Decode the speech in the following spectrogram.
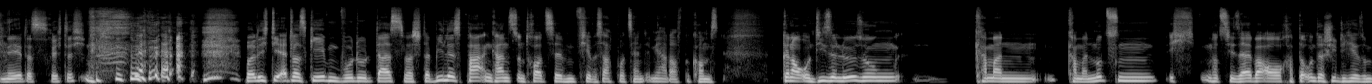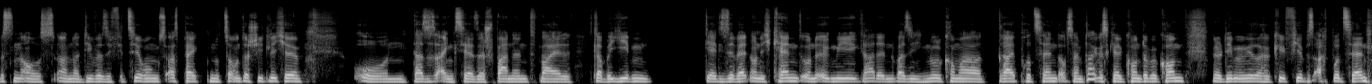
Nee, das ist richtig. Wollte ich dir etwas geben, wo du das, was Stabiles parken kannst und trotzdem 4 bis 8 Prozent im Jahr drauf bekommst. Genau, und diese Lösung kann man, kann man nutzen. Ich nutze die selber auch, habe da unterschiedliche, so ein bisschen aus einer Diversifizierungsaspekt, nutze unterschiedliche. Und das ist eigentlich sehr, sehr spannend, weil ich glaube, jedem, der diese Welt noch nicht kennt und irgendwie gerade, weiß ich, nicht, 0,3 Prozent auf seinem Tagesgeldkonto bekommt, wenn du dem irgendwie sagst, okay, 4 bis 8 Prozent,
